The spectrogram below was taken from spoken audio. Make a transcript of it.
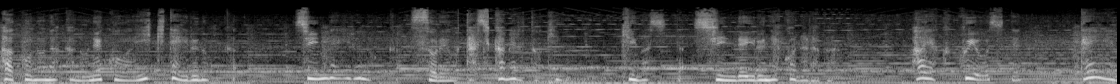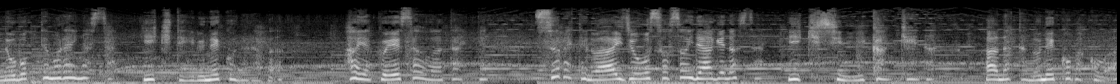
箱の中の猫は生きているのか死んでいるのかそれを確かめる時が来ました。死んでいる猫ならば早く供養して天へ登ってもらいなさい。生きている猫ならば早く餌を与えて全ての愛情を注いであげなさい。生き死にに関係なくあなたの猫箱は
